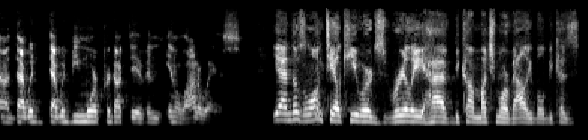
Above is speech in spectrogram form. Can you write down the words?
uh, that would that would be more productive in in a lot of ways. Yeah and those long tail keywords really have become much more valuable because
